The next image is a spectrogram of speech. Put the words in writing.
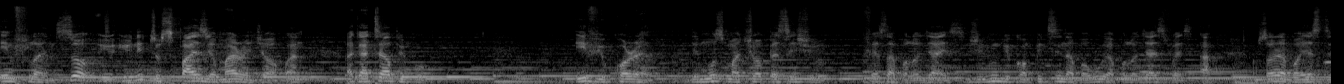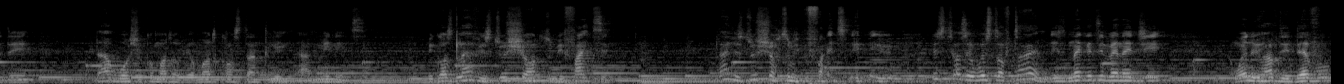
influence. So you, you need to spice your marriage up. And like I tell people, if you quarrel, the most mature person should first apologize. You should even be competing about who apologize first. Ah, I'm sorry about yesterday. That word should come out of your mouth constantly and mean it. Because life is too short to be fighting. Life is too short to be fighting. It's just a waste of time. It's negative energy. When you have the devil,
